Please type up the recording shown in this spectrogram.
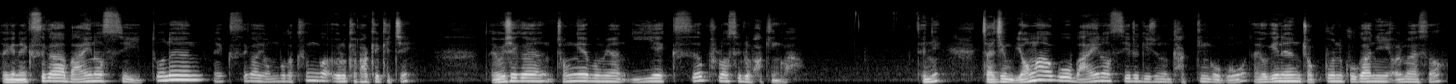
자, 여기는 x가 마이너스 2 또는 x가 0보다 큰 거 이렇게 바뀌었겠지. 자, 이 식은 정리해 보면 2x 플러스 1로 바뀐 거야. 됐니? 자 지금 0하고 마이너스 1을 기준으로 바뀐 거고 자, 여기는 적분 구간이 얼마였어?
